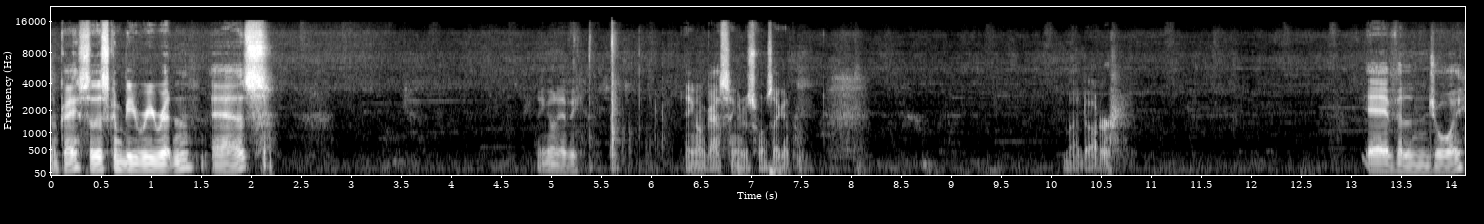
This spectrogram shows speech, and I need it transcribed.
Okay, so this can be rewritten as, hang on, Evie. Hang on, guys, hang on just one second. My daughter, Evelyn Joy.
